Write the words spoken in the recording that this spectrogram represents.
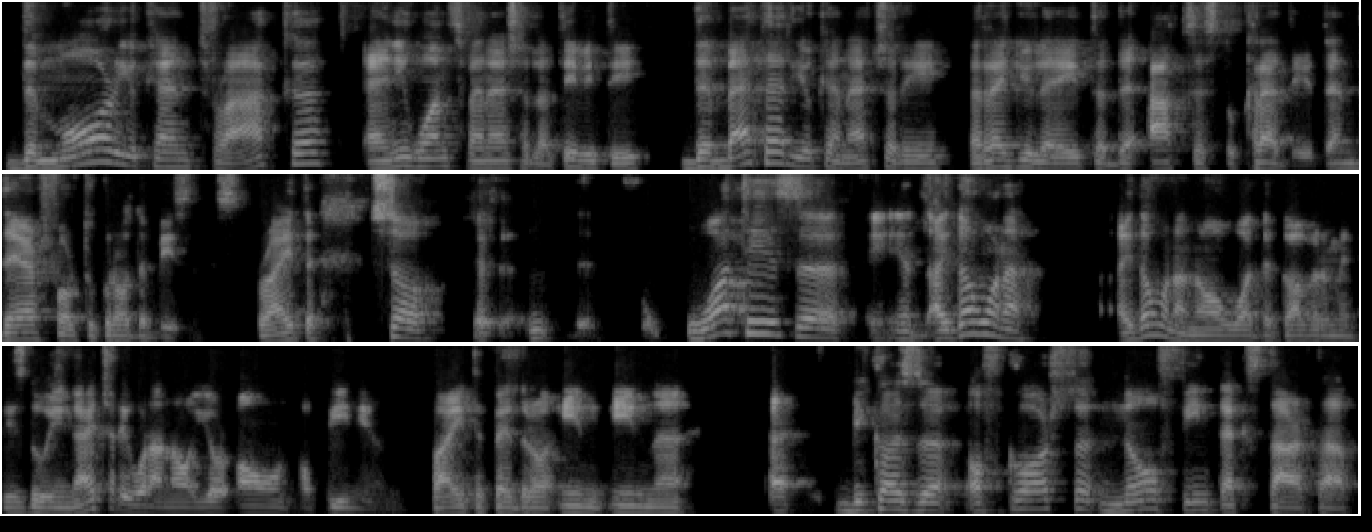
the more you can track anyone's financial activity, the better you can actually regulate the access to credit and therefore to grow the business, right? So, uh, what is, uh, I don't want to I don't want to know what the government is doing. I actually want to know your own opinion, right, Pedro? In in uh, uh, because uh, of course no fintech startup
